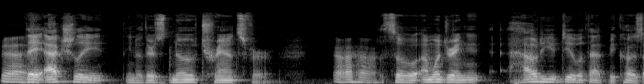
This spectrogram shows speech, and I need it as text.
Yeah. They actually, you know, there's no transfer. Uh-huh. So I'm wondering, how do you deal with that? Because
